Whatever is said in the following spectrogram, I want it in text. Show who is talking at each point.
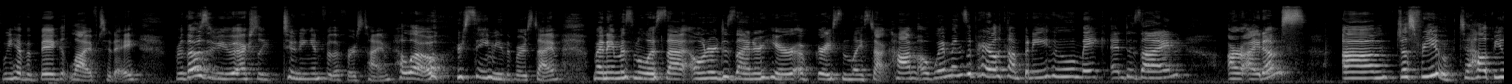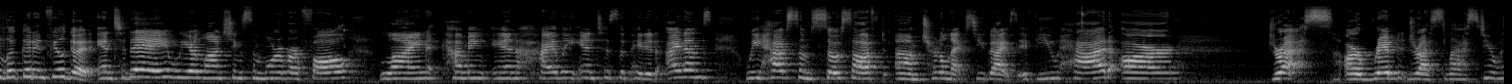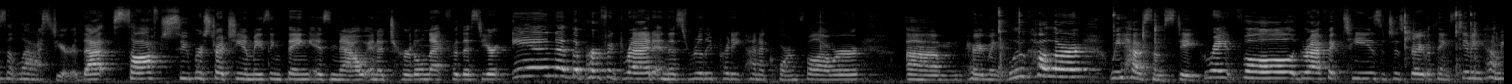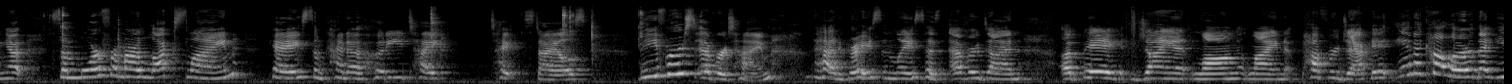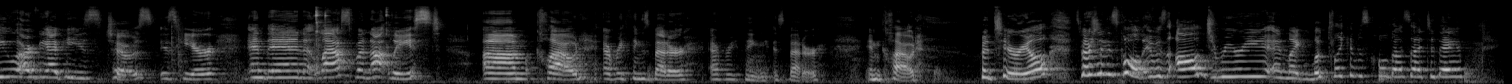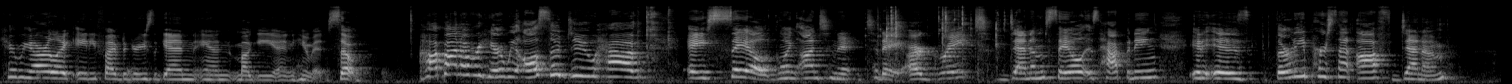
Speaker 1: We have a big live today. For those of you actually tuning in for the first time, hello, or seeing me the first time. My name is Melissa, owner designer here of GraceandLace.com, a women's apparel company who make and design our items um, just for you to help you look good and feel good. And today we are launching some more of our fall line coming in highly anticipated items. We have some So Soft um, turtlenecks. You guys, if you had our dress, our ribbed dress last year. Was it last year? That soft, super stretchy, amazing thing is now in a turtleneck for this year in the perfect red and this really pretty kind of cornflower um, periwinkle blue color. We have some Stay Grateful graphic tees, which is great with Thanksgiving coming up. Some more from our Luxe line, okay? Some kind of hoodie type, type styles. The first ever time that Grace and Lace has ever done a big, giant, long line puffer jacket in a color that you, our VIPs, chose is here. And then last but not least, um, cloud. Everything's better. Everything is better in cloud material, especially if it's cold. It was all dreary and like looked like it was cold outside today. Here we are like 85 degrees again and muggy and humid. So hop on over here. We also do have a sale going on today. Our great denim sale is happening. It is 30% off denim.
